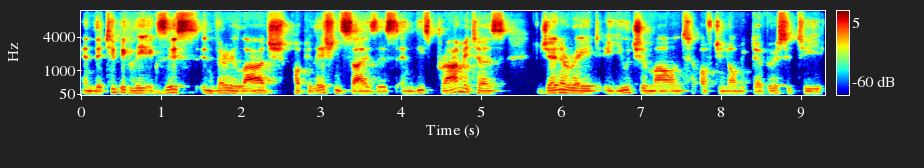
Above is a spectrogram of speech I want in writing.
and they typically exist in very large population sizes. And these parameters generate a huge amount of genomic diversity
